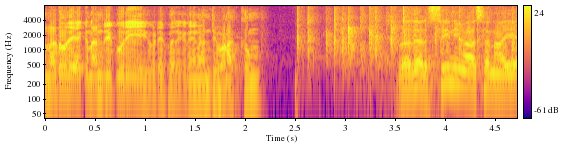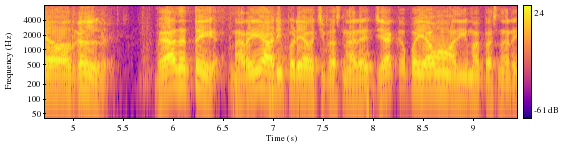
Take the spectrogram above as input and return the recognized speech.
நடுவரையாக்கு நன்றி கூறி விடைபெறுகிறேன். நன்றி வணக்கம். பிரதர் சீனிவாசன் ஐயா அவர்கள் வேதத்தை நிறைய அடிப்படையாக வச்சு பேசினார். ஜேக்கப் ஐயாவும் அதிகமாக பேசினாரு.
